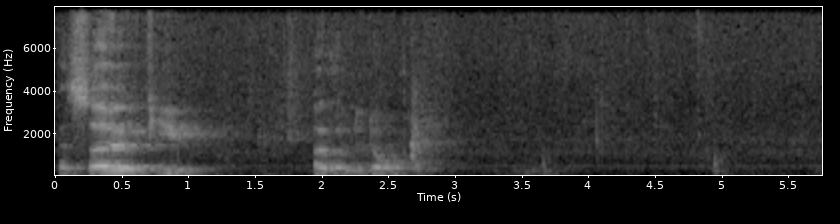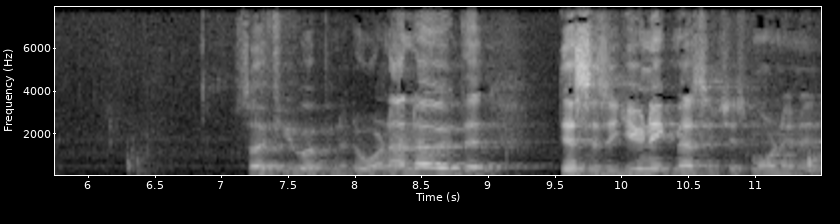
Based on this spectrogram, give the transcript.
But so few open the door. So few open the door. And I know that this is a unique message this morning, and,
